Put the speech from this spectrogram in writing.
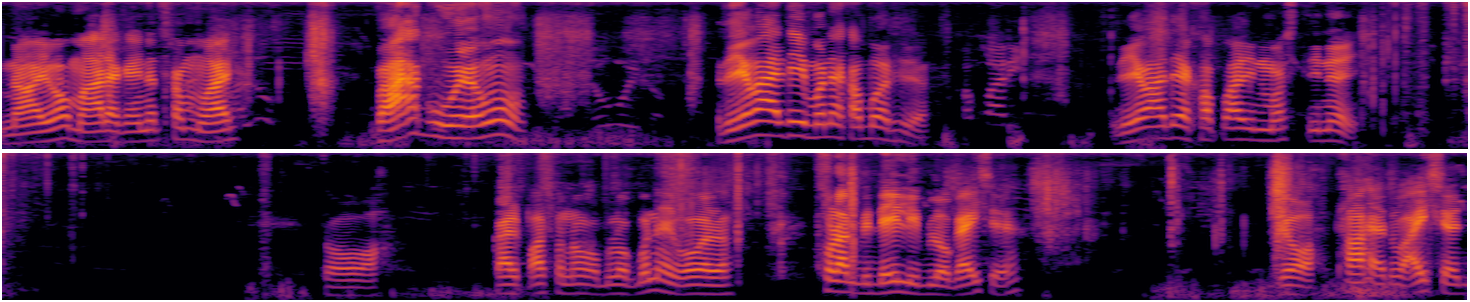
ના યો મારે કઈ નથી રમવું હાલ. ભાગવું હે હું. રેવા દે મને ખબર છે. રેવા દે ખપારી મસ્તી નહીં. તો કાલ પાછો નવો બ્લોગ બનાવ્યો. હવે થોડાક દી ડેઈલી બ્લોગ આવશે જો, થાહે તો આવશે જ.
